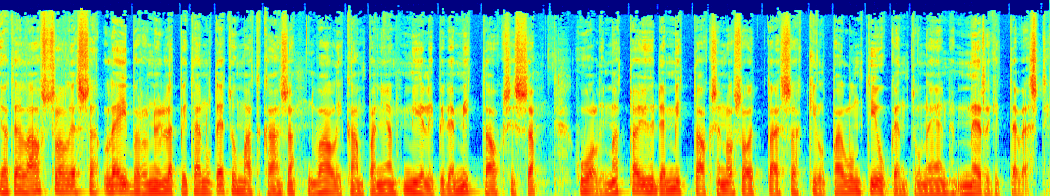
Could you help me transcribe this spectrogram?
Ja täällä Australiassa Labour on ylläpitänyt etumatkaansa vaalikampanjan mielipidemittauksissa huolimatta yhden mittauksen osoittaessa kilpailun tiukentuneen merkittävästi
